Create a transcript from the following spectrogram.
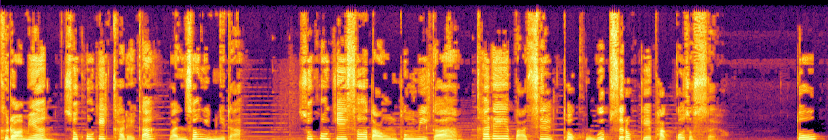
그러면 소고기 카레가 완성입니다. 소고기에서 나온 풍미가 카레의 맛을 더 고급스럽게 바꿔줬어요. 또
